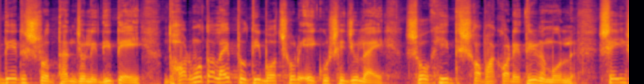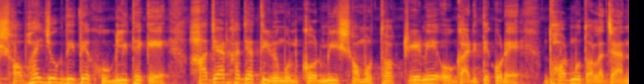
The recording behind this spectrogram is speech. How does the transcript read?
শহীদের শ্রদ্ধাঞ্জলি দিতেই ধর্মতলায় প্রতি বছর একুশে জুলাই শহীদ সভা করে তৃণমূল। সেই সভায় যোগ দিতে হুগলি থেকে হাজার হাজার তৃণমূল কর্মী, সমর্থক ট্রেনে ও গাড়িতে করে ধর্মতলা যান।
